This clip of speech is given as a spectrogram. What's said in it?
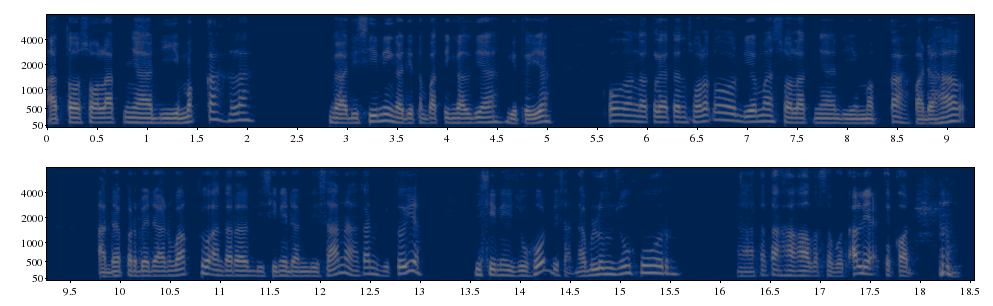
Atau sholatnya di Mekah lah, nggak di sini, nggak di tempat tinggal dia gitu ya. Kok nggak kelihatan sholat? Oh dia mah sholatnya di Mekah. Padahal ada perbedaan waktu antara di sini dan di sana kan gitu ya. Di sini zuhur, di sana belum zuhur. Nah, tentang hal-hal tersebut. Al-i'tiqad.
